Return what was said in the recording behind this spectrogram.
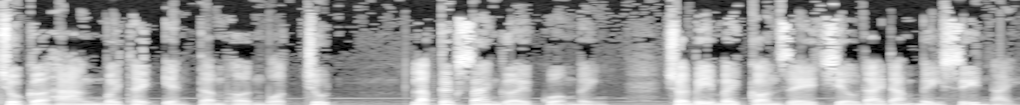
Chủ cửa hàng mới thấy yên tâm hơn một chút. Lập tức sai người của mình Chuẩn bị mấy con dê chiều đai đám binh sĩ này.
